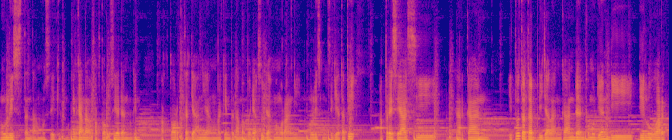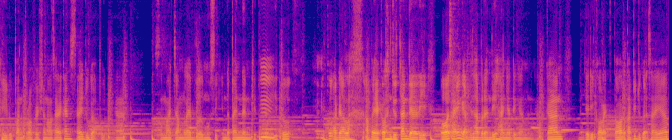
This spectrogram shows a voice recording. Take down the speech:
menulis tentang musik gitu. mungkin karena faktor usia dan mungkin faktor pekerjaan yang makin bertambah banyak sudah mengurangi menulis musik ya tapi apresiasi mendengarkan itu tetap dijalankan dan kemudian di di luar kehidupan profesional saya kan saya juga punya semacam label musik independen gitu hmm. dan itu itu adalah apa ya kelanjutan dari bahwa saya nggak bisa berhenti hanya dengan mendengarkan menjadi kolektor tapi juga saya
